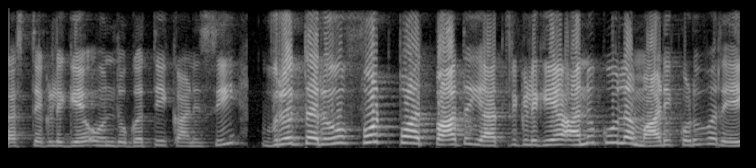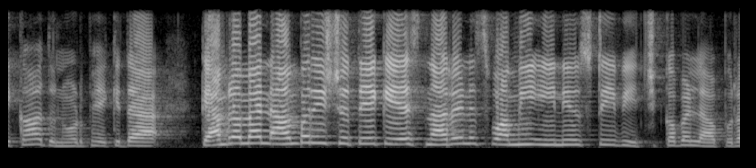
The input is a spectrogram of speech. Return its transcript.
ರಸ್ತೆಗಳಿಗೆ ಒಂದು ಗತಿ ಕಾಣಿಸಿ ವೃದ್ಧರು ಫುಟ್ಪಾತ್ ಪಾದಯಾತ್ರಿಗಳಿಗೆ ಅನುಕೂಲ ಮಾಡಿಕೊಡುವ ರೇಖಾದು ನೋಡಬೇಕಿದೆ. ಕ್ಯಾಮರಾಮ್ಯಾನ್ ಅಂಬರೀಶ್ ಜೊತೆ ಕೆಎಸ್ ನಾರಾಯಣಸ್ವಾಮಿ, ಈ ನ್ಯೂಸ್ ಟಿವಿ ಚಿಕ್ಕಬಳ್ಳಾಪುರ.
